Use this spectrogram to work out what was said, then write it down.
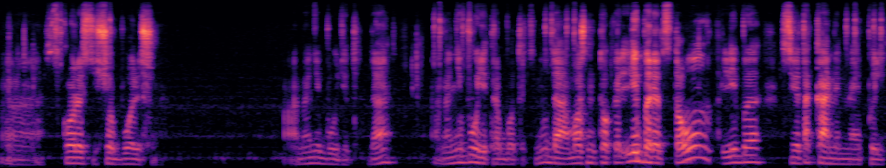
э, скорость еще больше. Она не будет, да? Она не будет работать. Ну да, можно только либо редстоун, либо светокаменная пыль.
